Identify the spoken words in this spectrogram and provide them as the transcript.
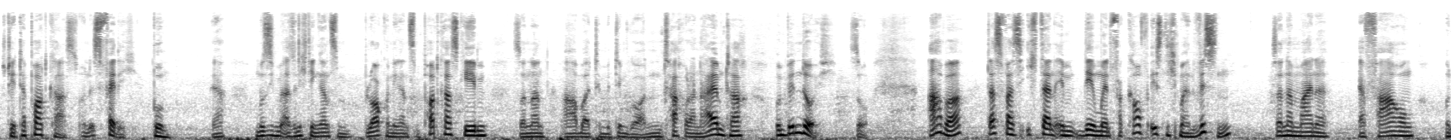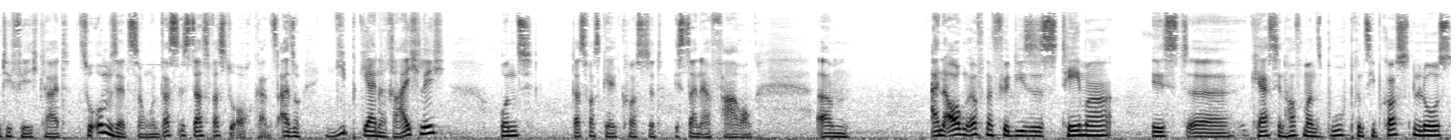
steht der Podcast und ist fertig. Bumm. Ja, muss ich mir also nicht den ganzen Blog und den ganzen Podcast geben, sondern arbeite mit dem Gordon einen Tag oder einen halben Tag und bin durch. So. Aber das, was ich dann in dem Moment verkaufe, ist nicht mein Wissen, sondern meine Erfahrung und die Fähigkeit zur Umsetzung. Und das ist das, was du auch kannst. Also gib gerne reichlich und das, was Geld kostet, ist deine Erfahrung. Ähm, ein Augenöffner für dieses Thema ist äh, Kerstin Hoffmanns Buch Prinzip kostenlos.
